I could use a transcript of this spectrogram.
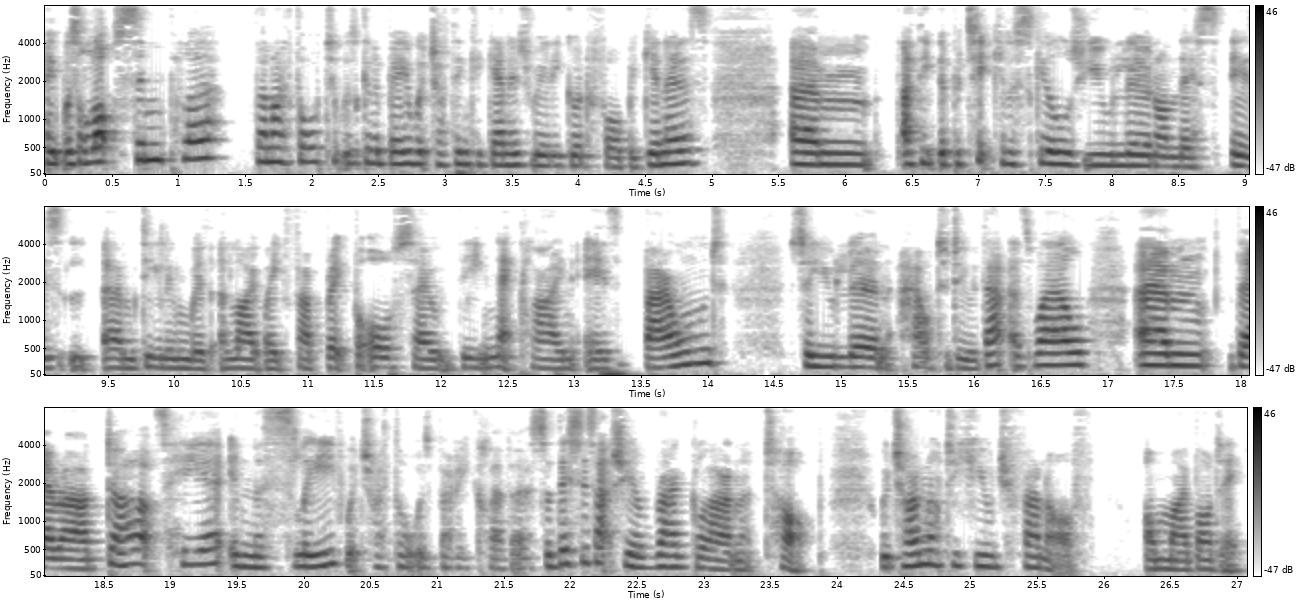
It was a lot simpler than I thought it was going to be, which I think again is really good for beginners. Um, I think the particular skills you learn on this is um, dealing with a lightweight fabric, but also the neckline is bound so you learn how to do that as well. Um, there are darts here in the sleeve, which I thought was very clever. So this is actually a raglan top, which I'm not a huge fan of on my body.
